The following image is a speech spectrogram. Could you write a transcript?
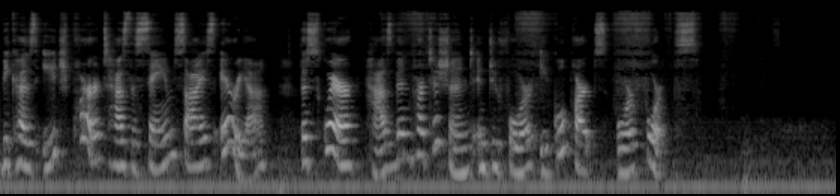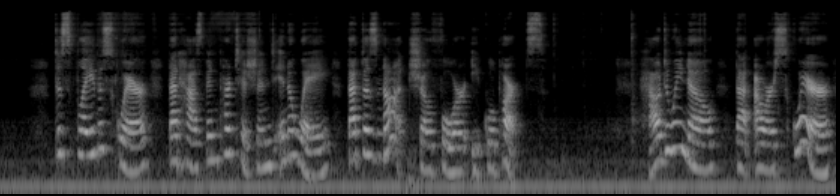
Because each part has the same size area, the square has been partitioned into four equal parts or fourths. Display the square that has been partitioned in a way that does not show four equal parts. How do we know that our square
